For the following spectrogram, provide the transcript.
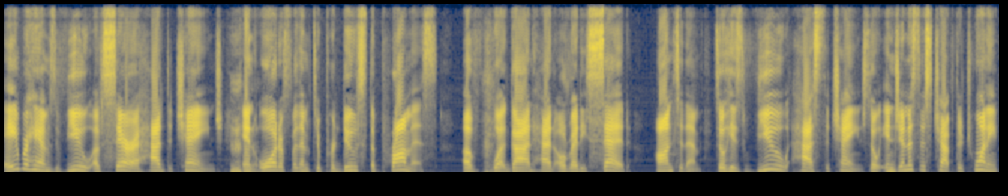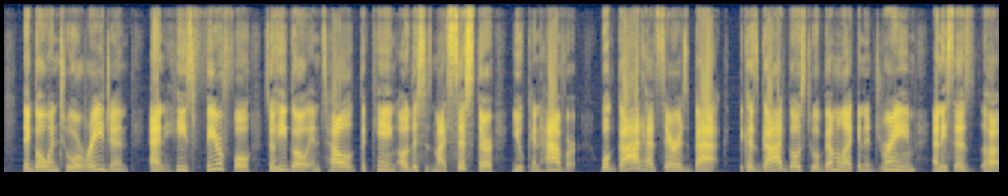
Abraham's view of Sarah had to change mm-hmm. in order for them to produce the promise of what God had already said onto them. So his view has to change. So in Genesis chapter 20, they go into a region and he's fearful. So he go and tell the king, "Oh, this is my sister. You can have her." Well, God had Sarah's back because God goes to Abimelech in a dream and he says, uh,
